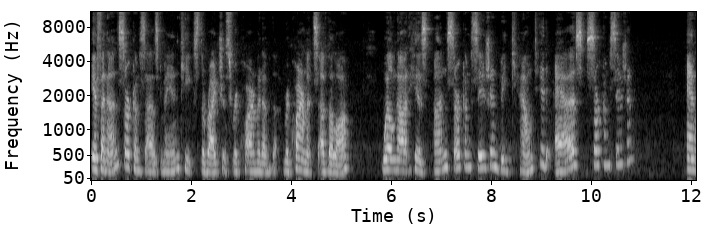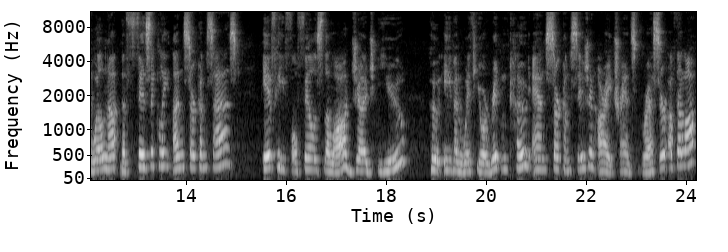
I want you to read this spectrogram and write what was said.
if an uncircumcised man keeps the righteous requirement of the requirements of the law, will not his uncircumcision be counted as circumcision? And will not the physically uncircumcised if he fulfills the law, judge you, who even with your written code and circumcision are a transgressor of the law?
